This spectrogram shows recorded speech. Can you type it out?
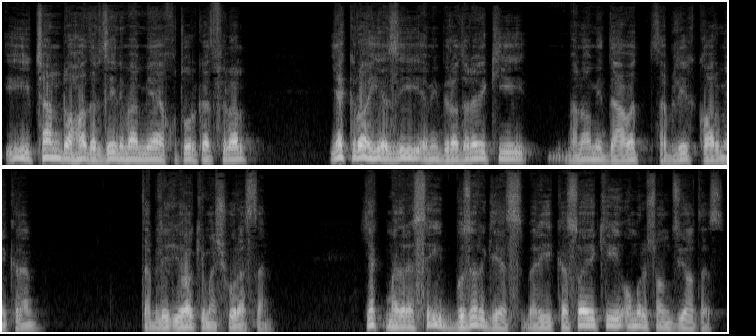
این چند راه در ذهن من میاد خطور کرد فلال یک راهی از این برادرایی که به نام دعوت تبلیغ کار می‌کنن تبلیغی ها که مشهور هستن. یک مدرسه بزرگی است برای کسایی که عمرشان زیاد است.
